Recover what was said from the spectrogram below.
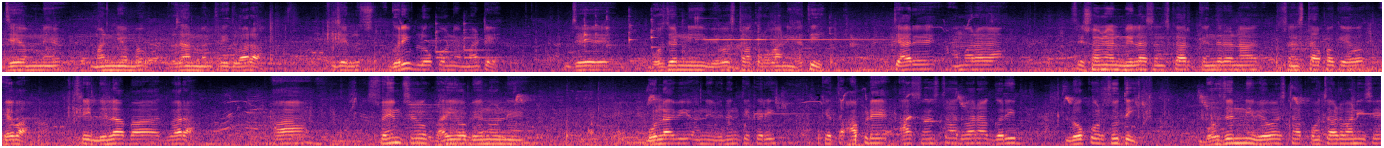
જે અમને માન્ય પ્રધાનમંત્રી દ્વારા જે ગરીબ લોકોને માટે જે ભોજનની વ્યવસ્થા કરવાની હતી ત્યારે અમારા શ્રી સ્વામિનારાયણ મહિલા સંસ્કાર કેન્દ્રના સંસ્થાપક એવા એવા શ્રી લીલાબા દ્વારા આ સ્વયંસેવક ભાઈઓ બહેનોને બોલાવી અને વિનંતી કરી કે આપણે આ સંસ્થા દ્વારા ગરીબ લોકો સુધી ભોજનની વ્યવસ્થા પહોંચાડવાની છે.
